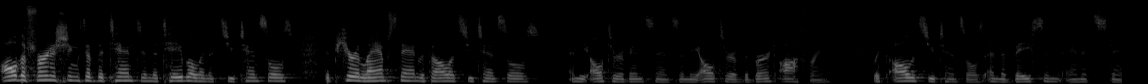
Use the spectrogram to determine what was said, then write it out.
all the furnishings of the tent and the table and its utensils, the pure lampstand with all its utensils, and the altar of incense, and the altar of the burnt offering with all its utensils, and the basin and its stand.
